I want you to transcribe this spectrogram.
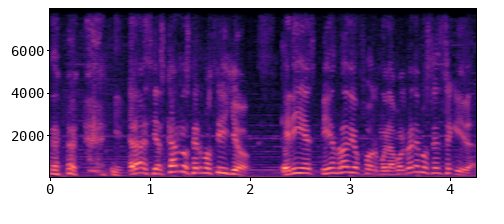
Gracias, Carlos Hermosillo. En ESPN Radio Fórmula. Volveremos enseguida.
